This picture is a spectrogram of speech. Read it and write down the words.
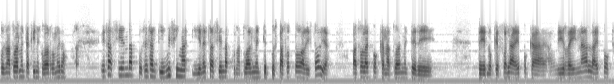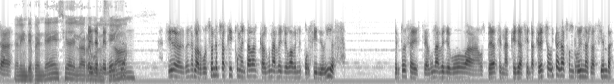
pues naturalmente aquí en Nicolás Romero. Esa hacienda pues es antiguísima y en esta hacienda pues naturalmente pues pasó toda la historia. Pasó la época naturalmente de, de lo que fue la época virreinal, la época De la independencia y la revolución. Sí, de la, de la revolución. De hecho, aquí comentaban que alguna vez llegó a venir Porfirio Díaz. Entonces, este, alguna vez llegó a hospedarse en aquella hacienda, que de hecho ahorita ya son ruinas la hacienda,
